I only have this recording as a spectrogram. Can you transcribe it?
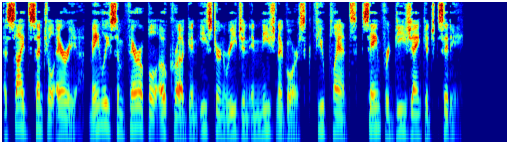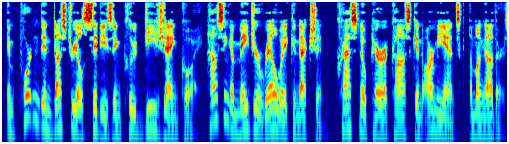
aside central area, mainly some Simferopol Okrug and eastern region in Nizhnegorsk few plants, same for Dzhankaj city. Important industrial cities include Dzhankoy, housing a major railway connection, Krasnoperekopsk and Armyansk, among others.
